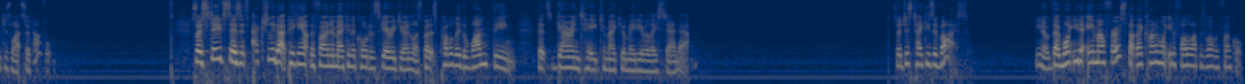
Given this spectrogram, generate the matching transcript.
which is why it's so powerful. So Steve says it's actually about picking up the phone and making the call to the scary journalist, but it's probably the one thing that's guaranteed to make your media release stand out. So just take his advice. You know, they want you to email first, but they kind of want you to follow up as well with phone call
